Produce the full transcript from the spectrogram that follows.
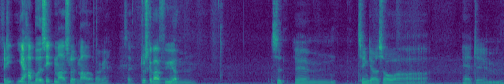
fordi jeg har både set den meget og slået den meget op. Okay. Så du skal bare fyre. Øhm, så øhm, tænkte jeg også over, at øhm,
